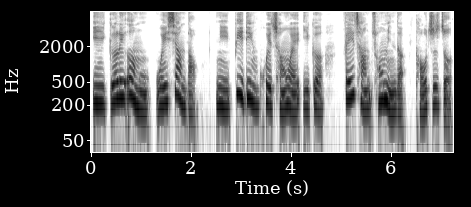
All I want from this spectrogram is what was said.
以格雷厄姆为向导，你必定会成为一个非常聪明的投资者。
